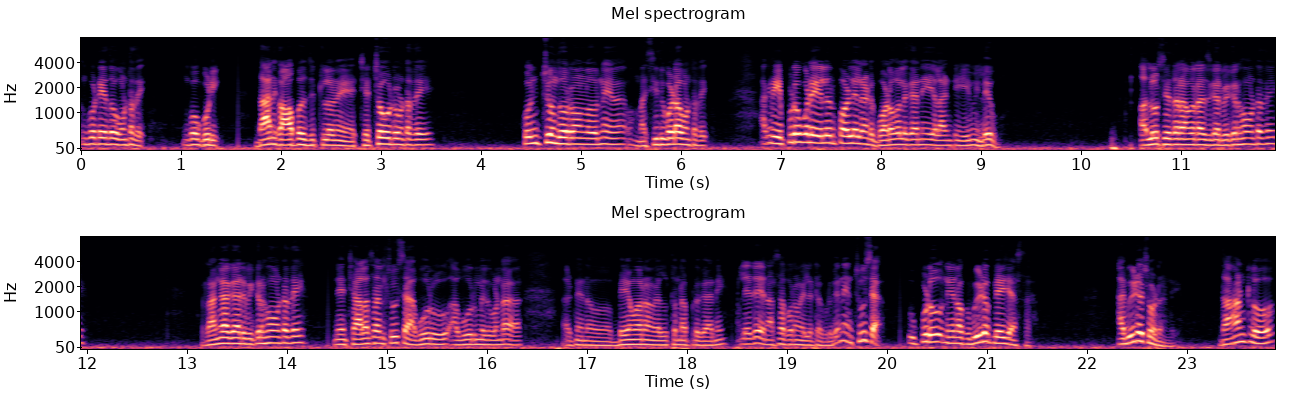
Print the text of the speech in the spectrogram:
ఇంకోటి ఏదో ఉంటుంది ఇంకో గుడి. దానికి ఆపోజిట్లోనే చర్చ్ ఒకటి ఉంటుంది. కొంచెం దూరంలోనే మసీదు కూడా ఉంటుంది. అక్కడ ఎప్పుడు కూడా ఏలూరుపాళ్ళు ఇలాంటి గొడవలు కానీ ఇలాంటివి ఏమీ లేవు. అల్లూరు సీతారామరాజు గారి విగ్రహం ఉంటుంది. రంగా గారి విగ్రహం ఉంటుంది. నేను చాలాసార్లు చూసా ఆ ఊరు ఆ ఊరు మీద కూడా అటు నేను భీమవరం వెళ్తున్నప్పుడు కానీ లేదా నర్సాపురం వెళ్ళేటప్పుడు కానీ నేను చూసా. ఇప్పుడు నేను ఒక వీడియో ప్లే చేస్తాను ఆ వీడియో చూడండి. దాంట్లో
